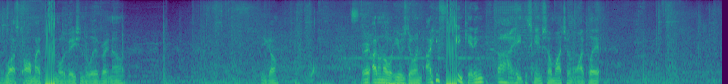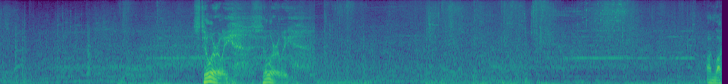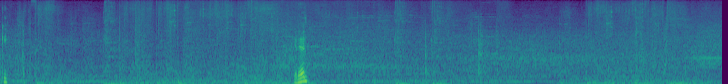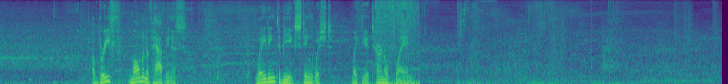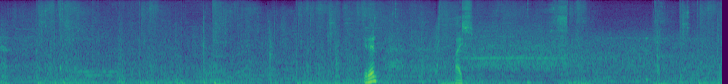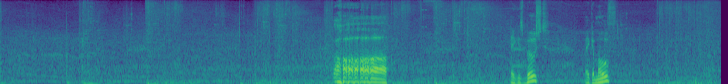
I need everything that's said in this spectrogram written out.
I've lost all my motivation to live right now. There you go. I don't know what he was doing. Are you fucking kidding? Oh, I hate this game so much. I don't know why I play it. Still early. Still early. Unlucky. Get in. A brief moment of happiness, waiting to be extinguished like the eternal flame. Get in. Nice. Take his boost. Make a move.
